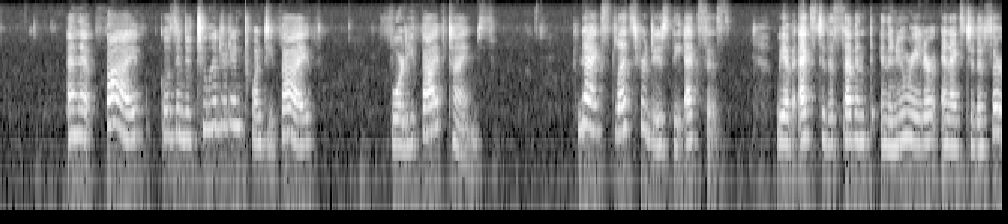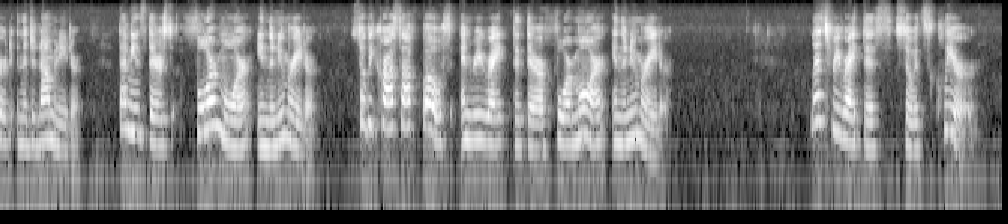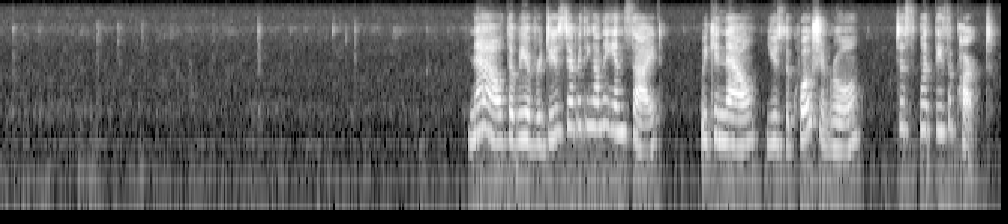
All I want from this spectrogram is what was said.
and that 5 goes into 225 45 times. Next, let's reduce the x's. We have x to the seventh in the numerator and x to the third in the denominator. That means there's 4 more in the numerator. So we cross off both and rewrite that there are 4 more in the numerator. Let's rewrite this so it's clearer. Now that we have reduced everything on the inside, we can now use the quotient rule to split these apart.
